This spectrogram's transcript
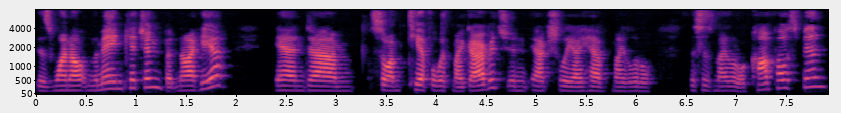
There's one out in the main kitchen, but not here. And um, so I'm careful with my garbage. And actually, I have my little, this is my little compost bin,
